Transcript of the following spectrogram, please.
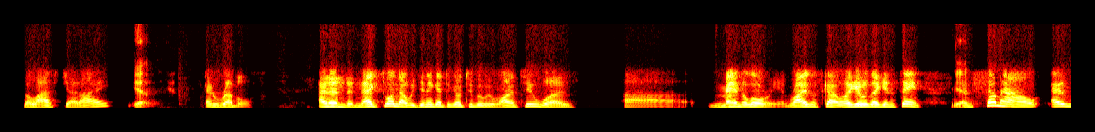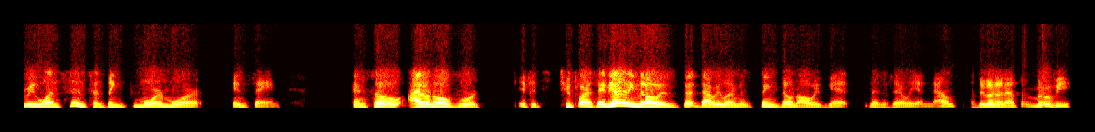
the Last Jedi. Yeah. and Rebels. And then the next one that we didn't get to go to, but we wanted to, was uh Mandalorian, Rise of Skywalker. Like it was like insane. Yeah. And somehow everyone since has been more and more insane. And so I don't know if we're if it's too far insane. The other thing though is that, that we learned is things don't always get necessarily announced. If they're going to announce a movie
